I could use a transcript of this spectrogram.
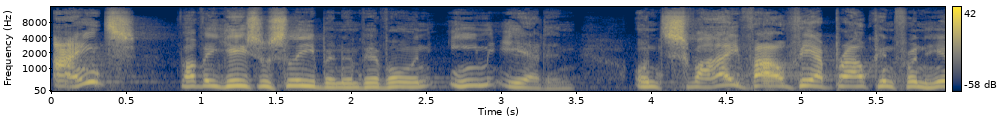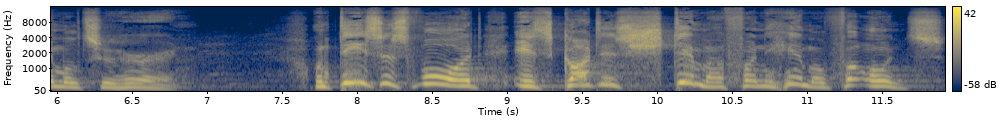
Eins, weil wir Jesus lieben und wir wollen ihm ehren. Und zwei, weil wir brauchen von Himmel zu hören. Und dieses Wort ist Gottes Stimme von Himmel für uns.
